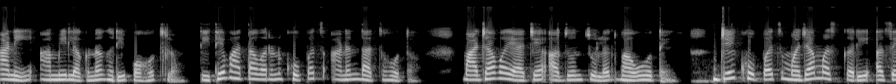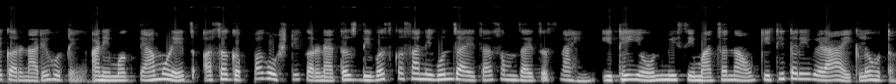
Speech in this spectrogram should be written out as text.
आणि आम्ही लग्न घरी पोहोचलो. तिथे वातावरण खूपच आनंदाचं होतं. माझ्या वयाचे अजून चुलत भाऊ होते जे खूपच मजा मस्करी असे करणारे होते आणि मग त्यामुळेच असं गप्पा गोष्टी करण्यातच दिवस कसा निघून जायचा समजायचंच नाही. इथे येऊन मी सीमाचं नाव कितीतरी वेळा ऐकलं होतं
